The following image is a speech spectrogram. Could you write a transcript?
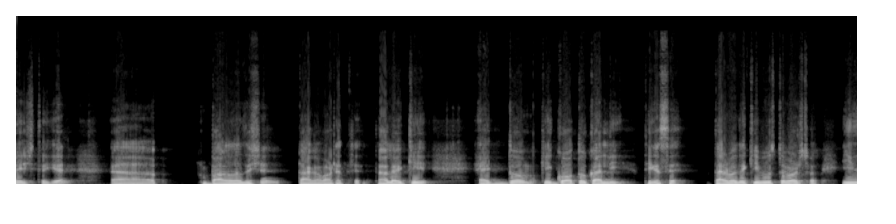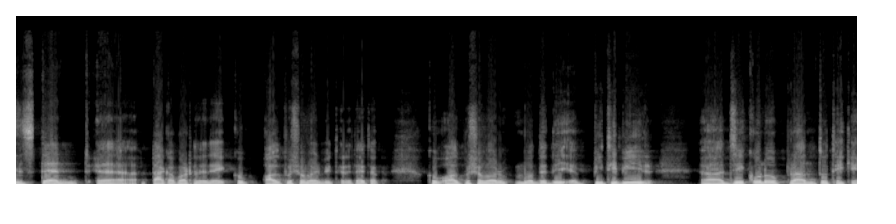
দেশ থেকে বাংলাদেশে টাকা পাঠাচ্ছে। তাহলে কি একদম কি গতকালই, ঠিক আছে? তার মানে কি বুঝতে পারছ? ইনস্ট্যান্ট টাকা পাঠানো যায় খুব অল্প সময়ের ভিতরে, তাই তো? খুব অল্প সময়ের মধ্যে পৃথিবীর আ যেকোনো প্রান্ত থেকে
